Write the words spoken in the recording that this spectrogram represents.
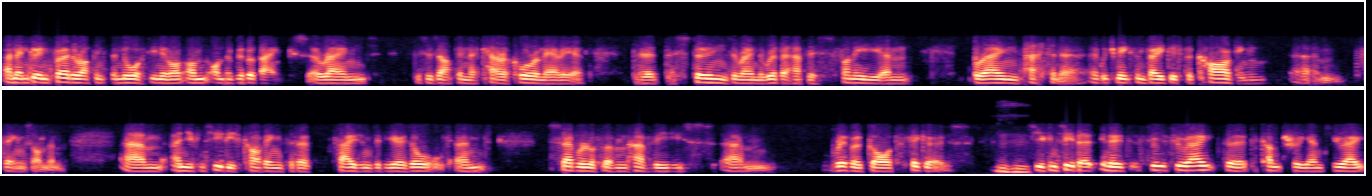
And then going further up into the north, you know, on, on the riverbanks around, this is up in the Karakoram area, the, the stones around the river have this funny um, brown patina, uh, which makes them very good for carving um, things on them. Um, and you can see these carvings that are thousands of years old, and several of them have these um, river god figures. Mm-hmm. So you can see that you know through, throughout the, the, country and throughout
